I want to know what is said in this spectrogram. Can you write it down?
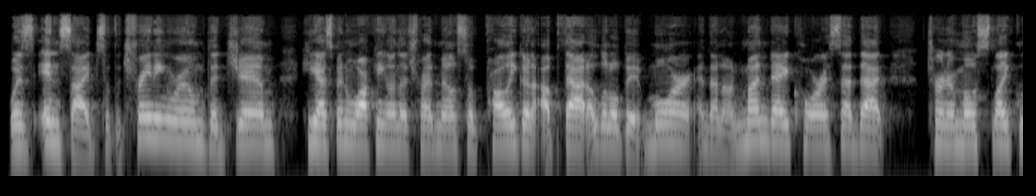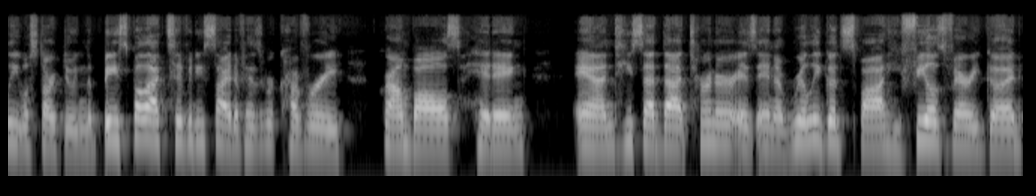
was inside. So the training room, the gym, he has been walking on the treadmill. So probably going to up that a little bit more. And then on Monday, Cora said that Turner most likely will start doing the baseball activity side of his recovery, ground balls, hitting. And he said that Turner is in a really good spot. He feels very good.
